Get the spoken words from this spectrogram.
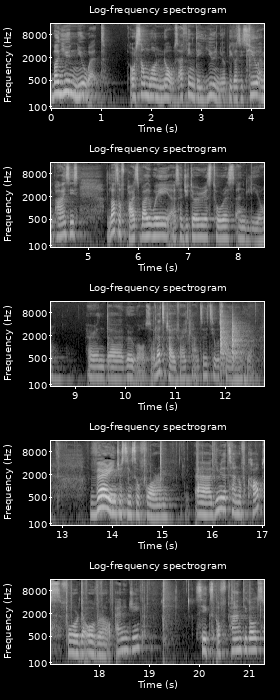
But you knew it or someone knows. I think that you knew because it's you and Pisces. Lots of Pisces, by the way, uh, Sagittarius, Taurus, and Leo, and uh, Virgo. So let's clarify Cancer. Let's see what's going on here. Very interesting so far. Uh, give me the Ten of Cups for the overall energy. Six of Pentacles.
